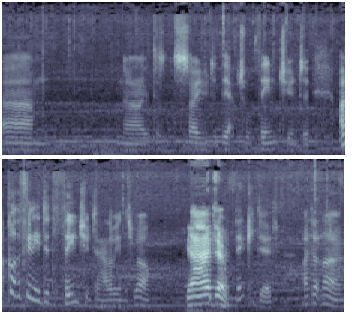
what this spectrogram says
Um, no, it doesn't say who did the actual theme tune to. I've got the feeling he did the theme tune to Halloween as well. Yeah, I do. I think he did. I don't know.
